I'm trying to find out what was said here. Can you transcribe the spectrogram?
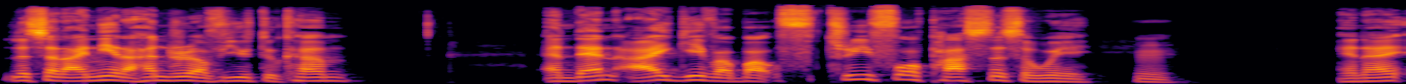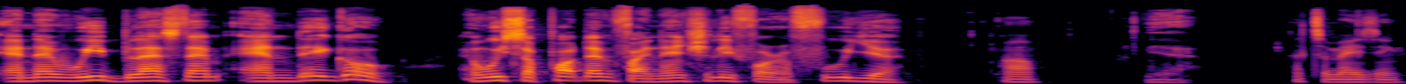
listen, I need a hundred of you to come. And then I give about three, four pastors away. Hmm. And I and then we bless them and they go. And we support them financially for a full year. Wow. Yeah. That's amazing.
